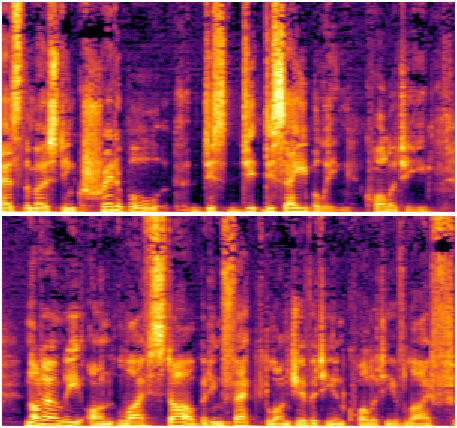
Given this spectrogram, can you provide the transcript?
has the most incredible dis- di- disabling quality, not only on lifestyle, but in fact longevity and quality of life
